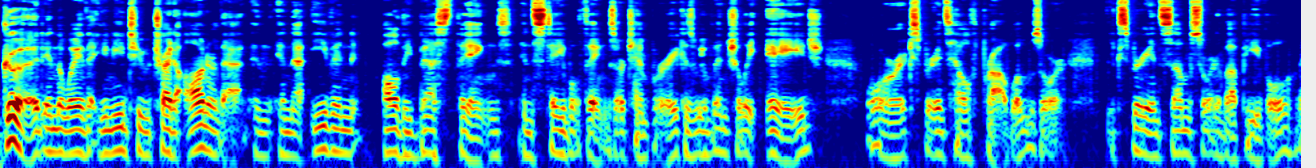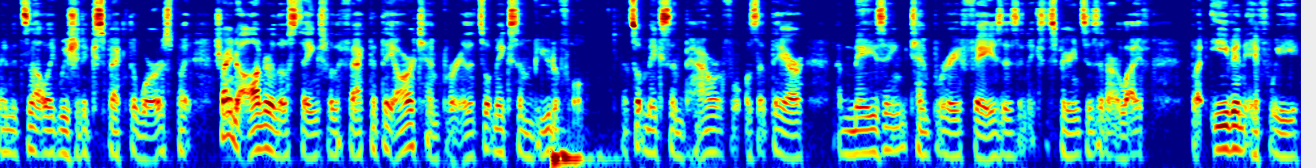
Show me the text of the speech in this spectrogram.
good in the way that you need to try to honor that and, and that even all the best things and stable things are temporary because we eventually age or experience health problems or experience some sort of upheaval. And it's not like we should expect the worst but trying to honor those things for the fact that they are temporary that's what makes them beautiful. That's what makes them powerful is that they are amazing temporary phases and experiences in our life. But even if we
